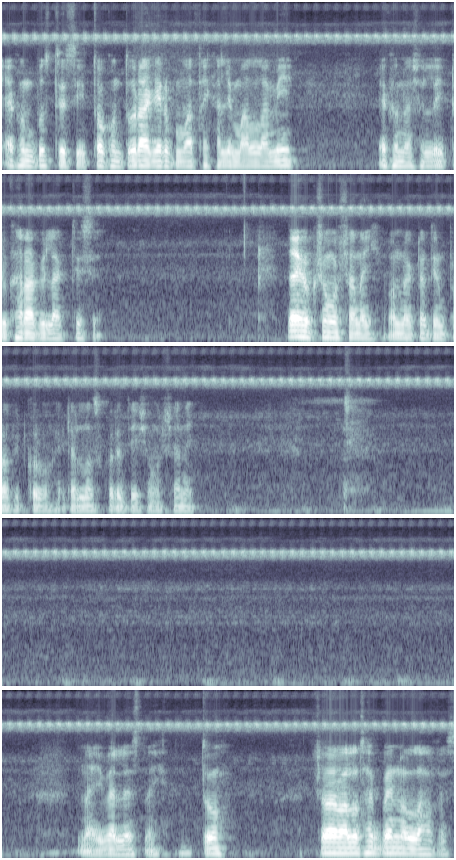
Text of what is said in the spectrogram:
এখন বুঝতেছি, তখন তো রাগের মাথায় খালি মারলামই। এখন আসলে একটু খারাপই লাগতেছে। যাই হোক, সমস্যা নাই, অন্য একটা দিন প্রফিট করব, এটা লস করে দিই, সমস্যা নেই। নাই ব্যালেন্স নাই। তো সবাই ভালো থাকবেন আল্লাহ হাফেজ।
